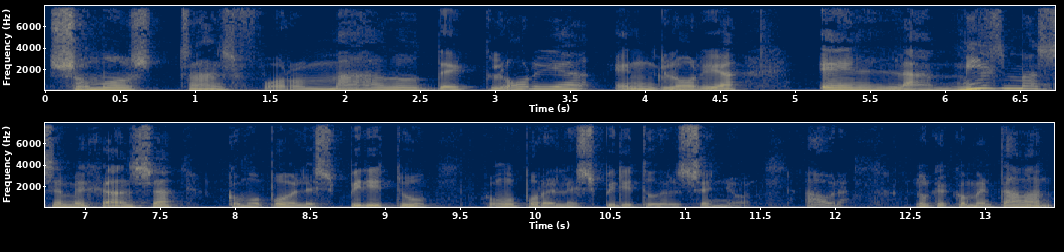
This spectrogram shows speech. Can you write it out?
somos transformados de gloria en gloria en la misma semejanza como por el Espíritu, como por el Espíritu del Señor. Ahora, lo que comentaban,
